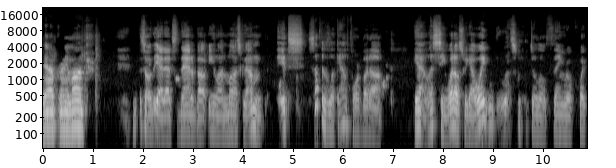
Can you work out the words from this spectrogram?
yeah, pretty much. so yeah, that's that about Elon Musk. I'm, it's something to look out for, but uh, yeah. Let's see what else we got. Wait, let's do a little thing real quick.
